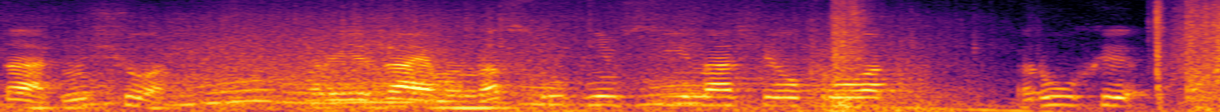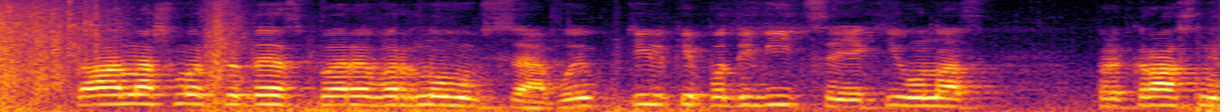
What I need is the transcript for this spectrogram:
Так, ну що ж, переїжджаємо наступні всі наші офроад рухи. Та наш Мерседес перевернувся. Ви тільки подивіться, які у нас прекрасні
